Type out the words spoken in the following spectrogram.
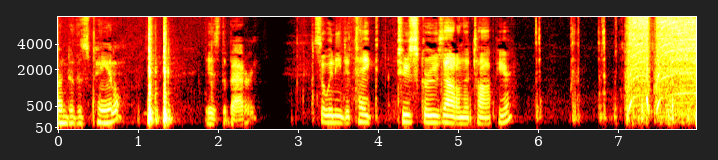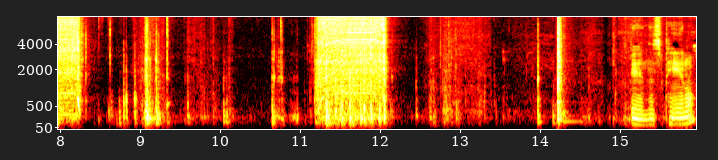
under this panel is the battery. So we need to take two screws out on the top here. And this panel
